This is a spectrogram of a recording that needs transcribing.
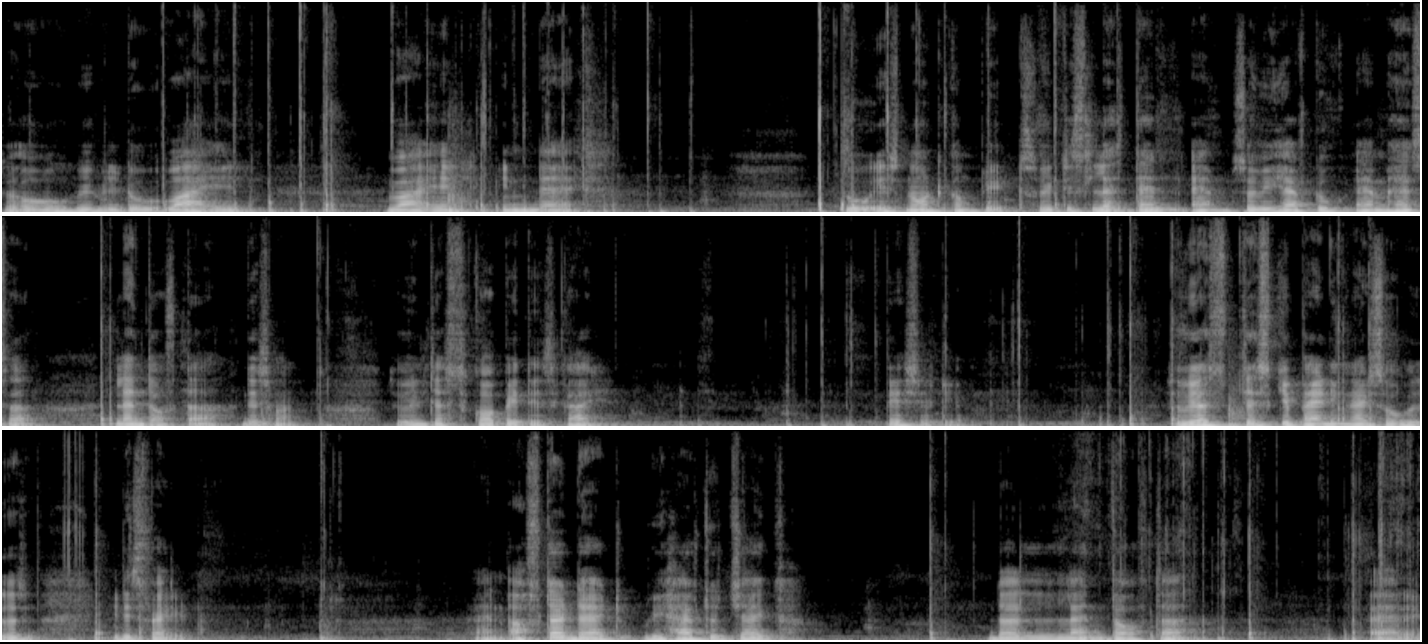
So we will do while while index 2 is not complete. So it is less than m. So we have to m has a length of the this one. So we'll just copy this guy paste it here. So we are just keep adding right? So it is valid and after that we have to check the length of the array.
